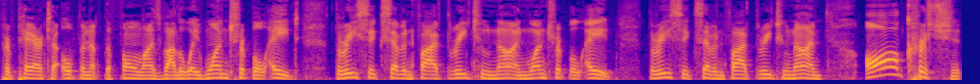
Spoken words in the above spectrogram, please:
prepare to open up the phone lines. By the way, 1 3675 329, 1 3675 329. All Christian,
